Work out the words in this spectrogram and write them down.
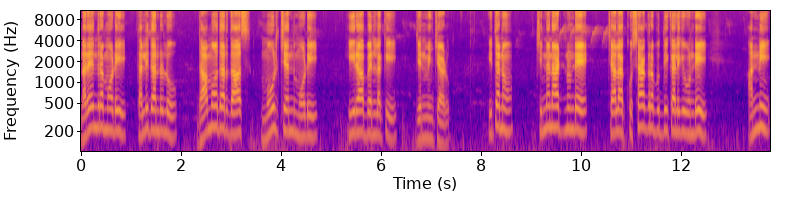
నరేంద్ర మోడీ తల్లిదండ్రులు దామోదర్ దాస్ మూల్చంద్ మోడీ హీరాబెన్లకి జన్మించాడు. ఇతను చిన్ననాటి నుండే చాలా కుశాగ్ర బుద్ధి కలిగి ఉండి అన్ని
